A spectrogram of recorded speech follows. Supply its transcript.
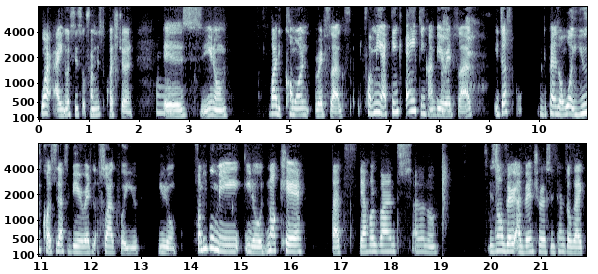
what i noticed from this question Mm. is you know what are the common red flags? For me i think anything can be a red flag. It just depends on what you consider to be a red flag for you you know some people may you know not care that their husband i don't know is not very adventurous in terms of like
